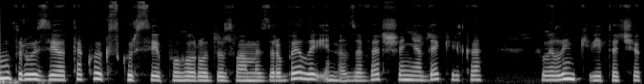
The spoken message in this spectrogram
Ну, друзі, таку екскурсію по городу з вами зробили і на завершення декілька хвилин квіточок.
